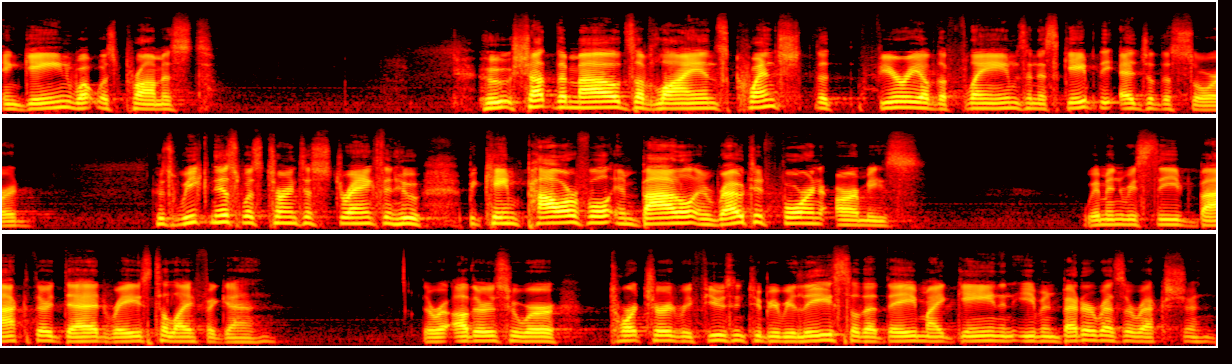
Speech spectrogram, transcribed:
and gained what was promised. Who shut the mouths of lions, quenched the fury of the flames, and escaped the edge of the sword whose weakness was turned to strength, and who became powerful in battle and routed foreign armies. Women received back their dead, raised to life again. There were others who were tortured, refusing to be released so that they might gain an even better resurrection.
